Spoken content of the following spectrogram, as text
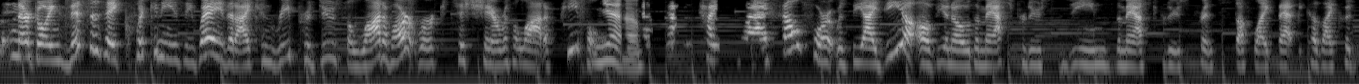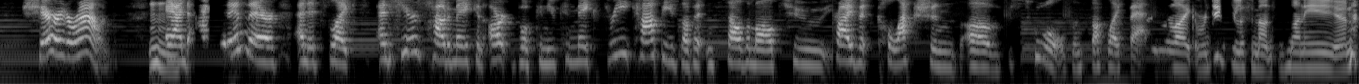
sitting there going, this is a quick and easy way that I can reproduce a lot of artwork to share with a lot of people. Yeah. And that was kind of why I fell for it was the idea of, you know, the mass produced zines, the mass produced prints, stuff like that, because I could share it around. Mhm. And I get in there and it's like, and here's how to make an art book, and you can make three copies of it and sell them all to private collections of schools and stuff like that. like ridiculous amounts of money and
